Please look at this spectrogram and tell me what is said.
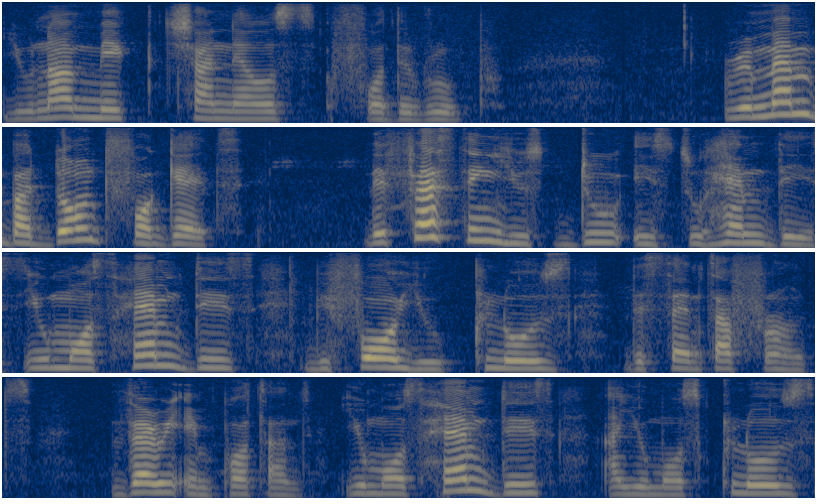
You now make channels for the rope. Remember don't forget the first thing you do is to hem this. You must hem this before you close the center front. Very important. You must hem this and you must close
